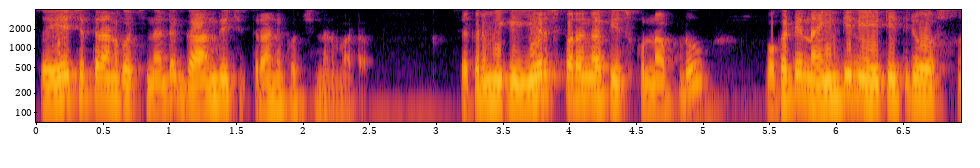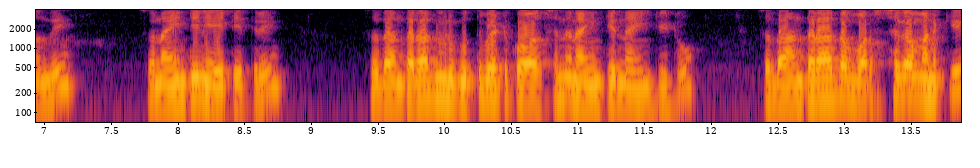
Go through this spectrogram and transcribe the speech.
సో ఏ చిత్రానికి వచ్చిందంటే గాంధీ చిత్రానికి వచ్చిందనమాట. సో ఇక్కడ మీకు ఇయర్స్ పరంగా తీసుకున్నప్పుడు ఒకటి నైన్టీన్ ఎయిటీ త్రీ వస్తుంది. So nineteen eighty three. So దాని తర్వాత మీరు గుర్తుపెట్టుకోవాల్సింది నైన్టీన్ నైంటీ టూ. సో దాని తర్వాత వరుసగా మనకి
